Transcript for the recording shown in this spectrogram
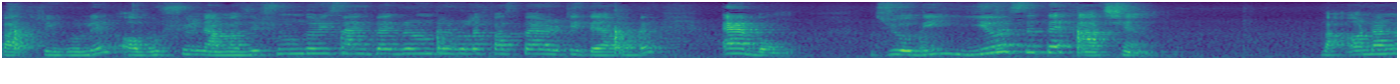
পাত্রী হলে অবশ্যই নামাজে সুন্দরী সায়েন্স ব্যাকগ্রাউন্ডের হলে ফার্স্ট প্রায়োরিটি দেওয়া হবে এবং যদি ইউএসএতে আছেন বা অন্যান্য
